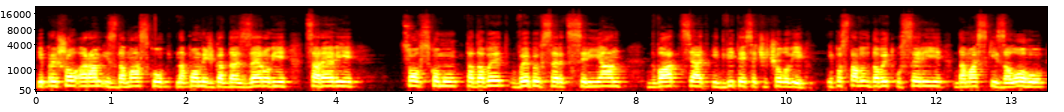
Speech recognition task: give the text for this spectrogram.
І прийшов Арам із Дамаску на поміч Гадазерові, цареві Цовському, та Давид вибив серед сиріян двадцять і дві тисячі чоловік. І поставив Давид у Сирії Дамаський залогу,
